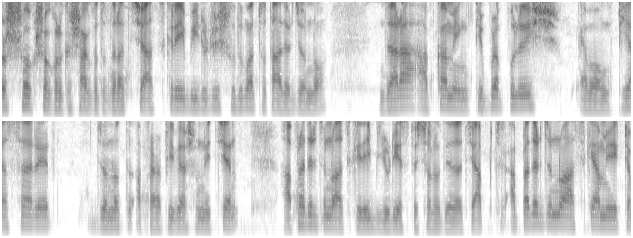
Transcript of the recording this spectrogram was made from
দর্শক, সকলকে স্বাগত জানাচ্ছি আজকের এই ভিডিওটি শুধুমাত্র তাদের জন্য। যারা আপকামিং ত্রিপুরা পুলিশ এবং টিএসআরের জন্য আপনারা প্রিপারেশন নিচ্ছেন, আপনাদের জন্য আজকের এই ভিডিওটি স্পেশাল হতে যাচ্ছে। আপনাদের জন্য আজকে আমি একটা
